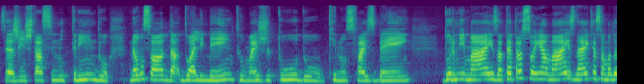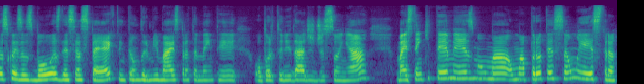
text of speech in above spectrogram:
se a gente está se nutrindo não só da, do alimento, mas de tudo que nos faz bem. Dormir mais, até para sonhar mais, né? Que essa é uma das coisas boas desse aspecto. Então, dormir mais para também ter oportunidade de sonhar, mas tem que ter mesmo uma, uma proteção extra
